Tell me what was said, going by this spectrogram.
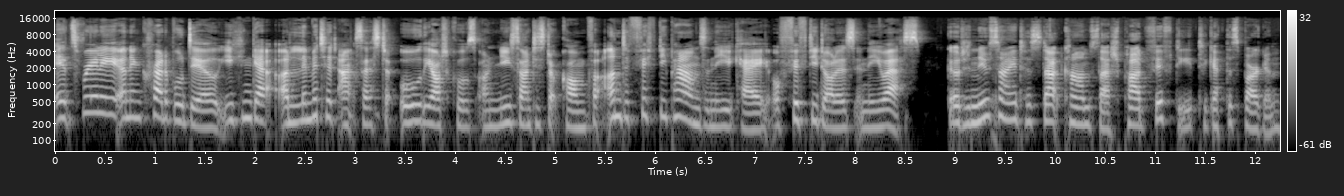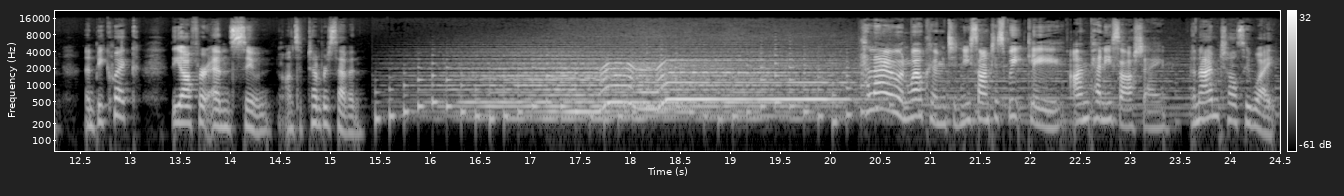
It's really an incredible deal. You can get unlimited access to all the articles on newscientist.com for under £50 in the UK or $50 in the US. Go to newscientist.com slash pod50 to get this bargain. And be quick, the offer ends soon, on September 7. Hello and welcome to New Scientist Weekly. I'm Penny Sarchet. And I'm Chelsea Whyte.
